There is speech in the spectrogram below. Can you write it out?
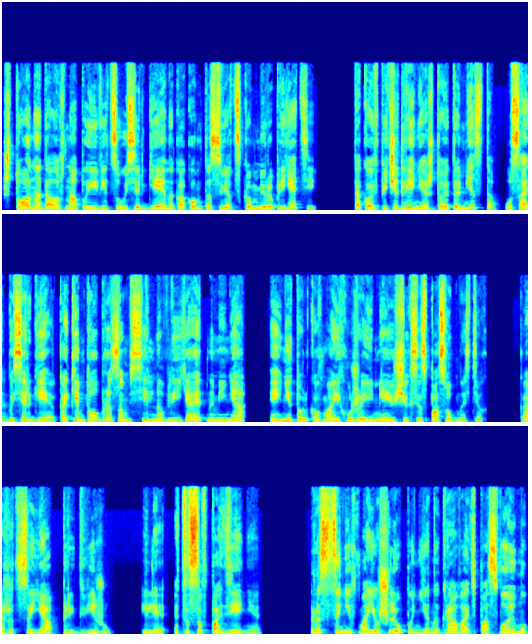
Что она должна появиться у Сергея на каком-то светском мероприятии? Такое впечатление, что это место, усадьба Сергея, каким-то образом сильно влияет на меня и не только в моих уже имеющихся способностях. Кажется, я предвижу? Или это совпадение? Расценив мое шлепанье на кровать по-своему,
